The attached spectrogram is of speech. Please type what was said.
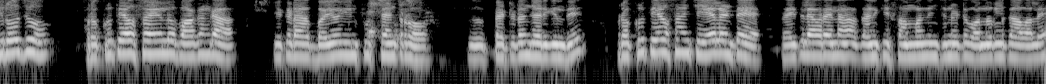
ఈరోజు ప్రకృతి వ్యవసాయంలో భాగంగా ఇక్కడ బయో ఇన్పుట్ సెంటర్ పెట్టడం జరిగింది. ప్రకృతి వ్యవసాయం చేయాలంటే రైతులు ఎవరైనా దానికి సంబంధించినట్టు వనరులు కావాలి.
